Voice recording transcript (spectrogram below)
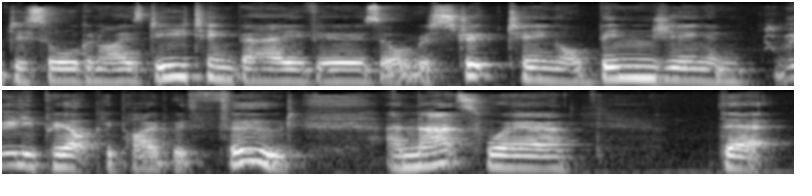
disorganized eating behaviors or restricting or binging and really preoccupied with food. And that's where that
